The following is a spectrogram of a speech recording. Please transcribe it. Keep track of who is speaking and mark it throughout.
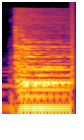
Speaker 1: you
